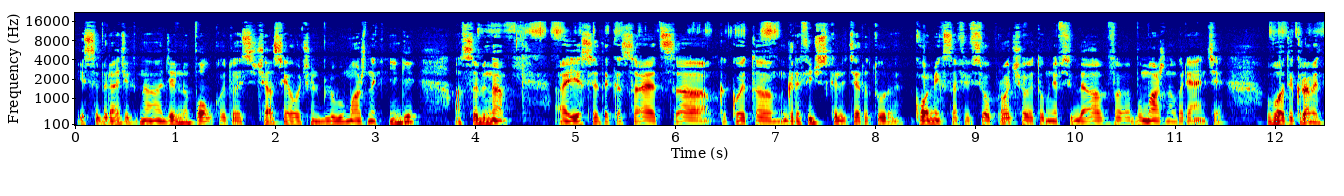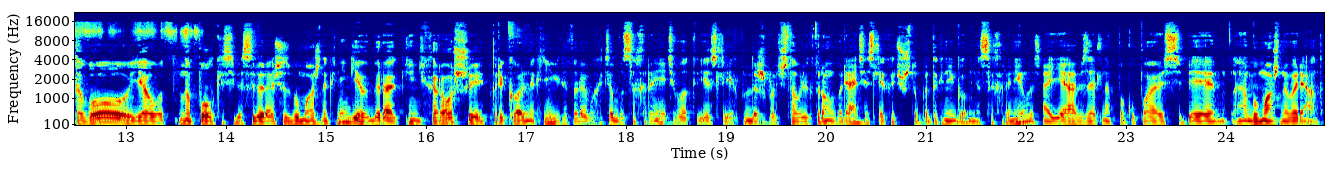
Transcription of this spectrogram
и собирать их на отдельную полку. То есть сейчас я очень люблю бумажные книги, особенно а если это касается какой-то графической литературы, комиксов и всего прочего, это у меня всегда в бумажном варианте. Вот, и кроме того, я вот на полке себе собираю сейчас бумажные книги, выбираю какие-нибудь хорошие, прикольные книги, которые я бы хотел бы сохранить. Вот, если я их даже прочитал в электронном варианте, если я хочу, чтобы эта книга у меня сохранилась, а я обязательно покупаю себе а, бумажный вариант.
